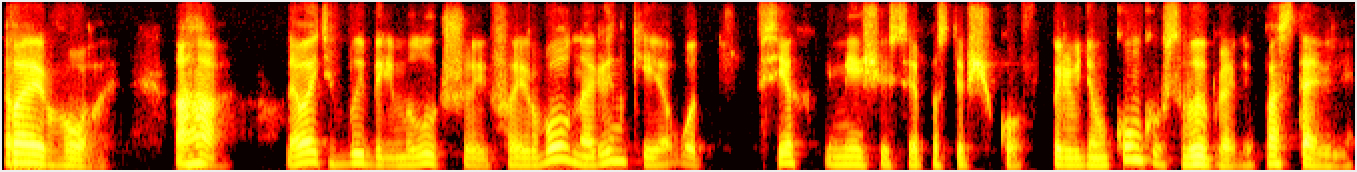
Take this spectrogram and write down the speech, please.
Фаерволы. Ага, давайте выберем лучший фаервол на рынке от всех имеющихся поставщиков. Проведем конкурс, выбрали, поставили.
